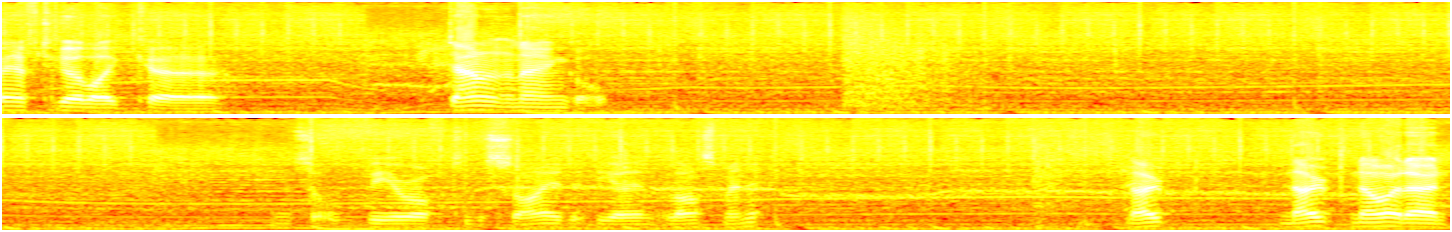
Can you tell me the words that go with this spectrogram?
May have to go like uh, down at an angle. And sort of veer off to the side at the end, last minute. Nope. Nope, no I don't.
